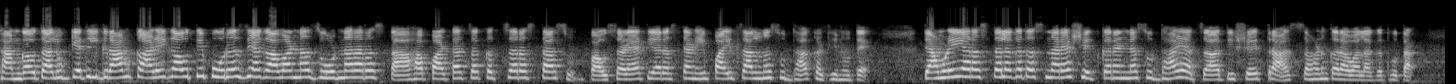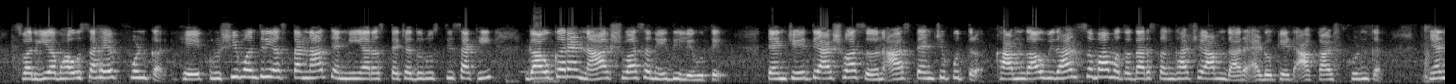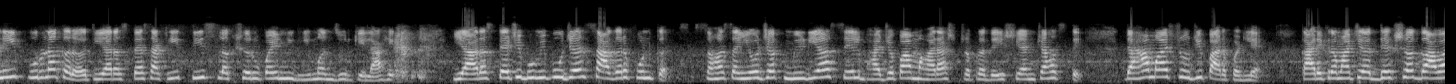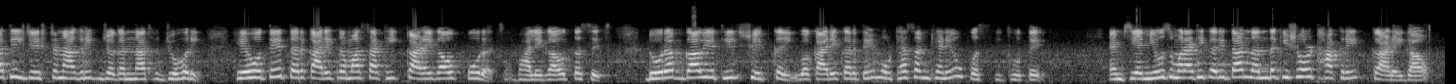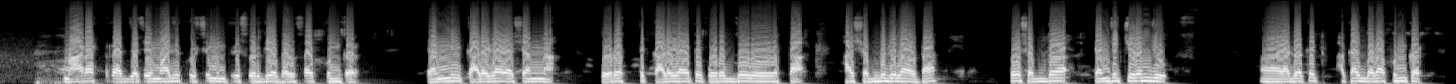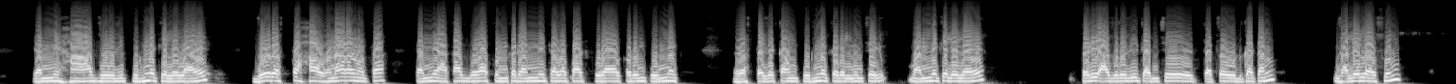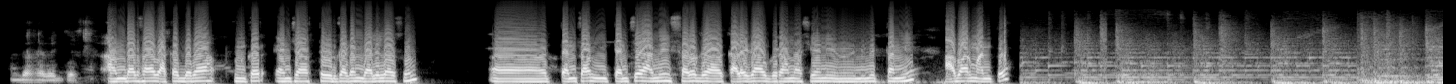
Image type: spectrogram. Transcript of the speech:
खामगाव तालुक्यातील ग्राम काळेगाव ते पोरस या गावांना जोडणारा रस्ता हा पाटाचा कच्चा रस्ता असून पावसाळ्यात या रस्त्याने पायी चालणं सुद्धा कठीण होत आहे त्यामुळे या रस्त्यालगत असणाऱ्या शेतकऱ्यांना सुद्धा याचा अतिशय त्रास सहन करावा लागत होता. स्वर्गीय भाऊसाहेब फुंडकर हे कृषी मंत्री असताना त्यांनी या रस्त्याच्या दुरुस्तीसाठी गावकऱ्यांना आश्वासने दिले होते. त्यांचे ते आश्वासन आज त्यांचे पुत्र खामगाव विधानसभा मतदारसंघाचे आमदार ॲडव्होकेट आकाश फुंडकर यांनी पूर्ण करत या रस्त्यासाठी तीस लक्ष रुपये निधी मंजूर केला आहे. या रस्त्याचे भूमिपूजन सागर फुंडकर सहसंयोजक मीडिया सेल भाजपा महाराष्ट्र प्रदेश यांच्या हस्ते दहा मार्च रोजी पार पडले आहे. कार्यक्रमाचे अध्यक्ष गावातील ज्येष्ठ नागरिक जगन्नाथ जोहरी. हे होते तर कार्यक्रमासाठी काळेगाव पोरच भालेगाव तसेच ढोरपगाव येथील शेतकरी व कार्यकर्ते मोठ्या संख्येने उपस्थित होते. एमसीएन न्यूज मराठीकरिता नंदकिशोर ठाकरे काळेगाव. महाराष्ट्र राज्याचे माजी कृषी मंत्री स्वर्गीय भाऊसाहेब फुंडकर यांनी काळेगाव वाशांना पोरत ते काळेगाव ते पोरत जो रस्ता हा शब्द दिला होता. तो शब्द त्यांचे चिरंजीव ऍडव्होकेट आकाश दादा फुंडकर यांनी हा आज रोजी पूर्ण केलेला आहे. जो रस्ता हा होणारा नव्हता त्यांनी आकाश दादा फुंडकर यांनी त्याला पाठपुरावा करून पूर्ण रस्त्याचे काम पूर्ण केलेल्याचे मान्य केलेले आहे. तरी आज रोजी त्यांचे त्याचं उद्घाटन झालेलं असून आमदार साहेब आकाशदादा फुंकर यांच्या हस्ते उद्घाटन झालेलं असून त्यांचा त्यांचे आम्ही सर्व काळेगाव ग्रामवासी निमित्ताने आभार मानतो.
